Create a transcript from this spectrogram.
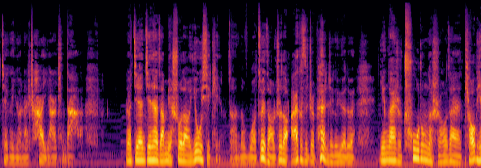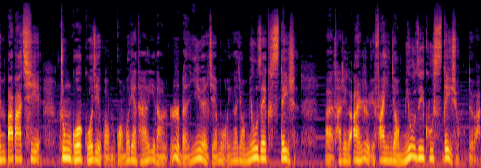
这跟原来差异还是挺大的。那既然今天咱们也说到 Yoshiki 啊，那我最早知道 X Japan 这个乐队。应该是初中的时候，在调频八八七中国国际广广播电台的一档日本音乐节目，应该叫 Music Station。哎，它这个按日语发音叫 Musical Station，对吧？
